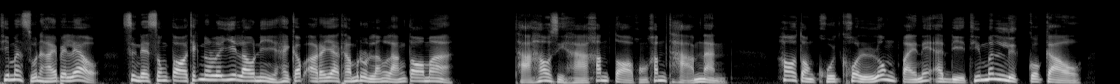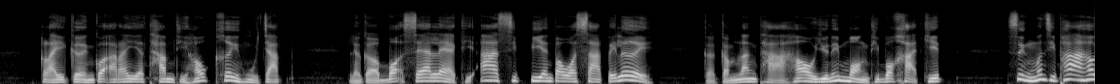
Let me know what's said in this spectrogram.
ที่มันสูญหายไปแล้ว ซึ่งได้ส่งต่อเทคโนโลยีเหล่านี้ให้กับอารยธรรมรุ่นหลังๆ ต่อมา ถ้าเฮาสิหาคำตอบของคำถามนั้นเฮาต้องขุดค้นลงไปในอดีตที่มันลึกกว่าเก่า ไกลเกินกว่าอารยธรรมที่เฮาเคยหูจักแล้วก็เบาะแสแรกที่อาจสิเปลี่ยนประวัติศาสตร์ไปเลย ก็กำลังท่าเฮาอยู่ในหม่องที่บ่คาดคิด ซึ่งมันสิพาเฮา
